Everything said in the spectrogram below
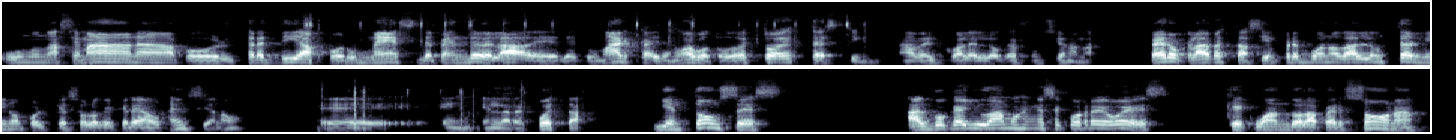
una semana, por tres días, por un mes, depende ¿verdad? De, de tu marca y de nuevo, todo esto es testing, a ver cuál es lo que funciona más. Pero claro está, siempre es bueno darle un término porque eso es lo que crea urgencia, ¿no? Eh, en, la respuesta. Y entonces, algo que ayudamos en ese correo es que cuando la persona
